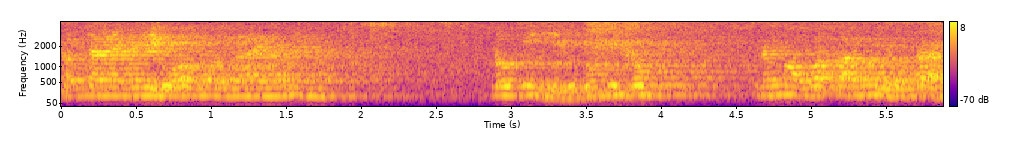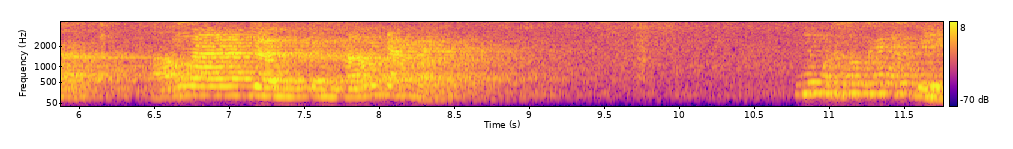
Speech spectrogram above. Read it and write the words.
con trai có hiểu không? Mà này nói đôi khi hiểu đôi khi không. Nó màu quá con không hiểu cả ông à, trường trường nói cha vậy nhưng mà không cái đặc biệt.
